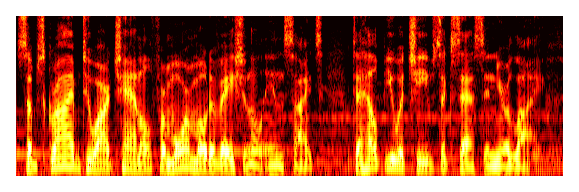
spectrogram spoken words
Subscribe to our channel for more motivational insights to help you achieve success in your life.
